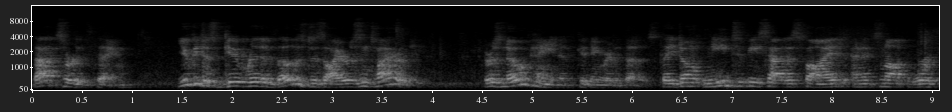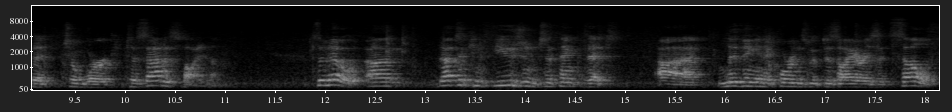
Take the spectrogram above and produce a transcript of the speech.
that sort of thing, you could just get rid of those desires entirely. There's no pain of getting rid of those. They don't need to be satisfied, and it's not worth it to work to satisfy them. So no, um, that's a confusion to think that uh, living in accordance with desire is itself,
